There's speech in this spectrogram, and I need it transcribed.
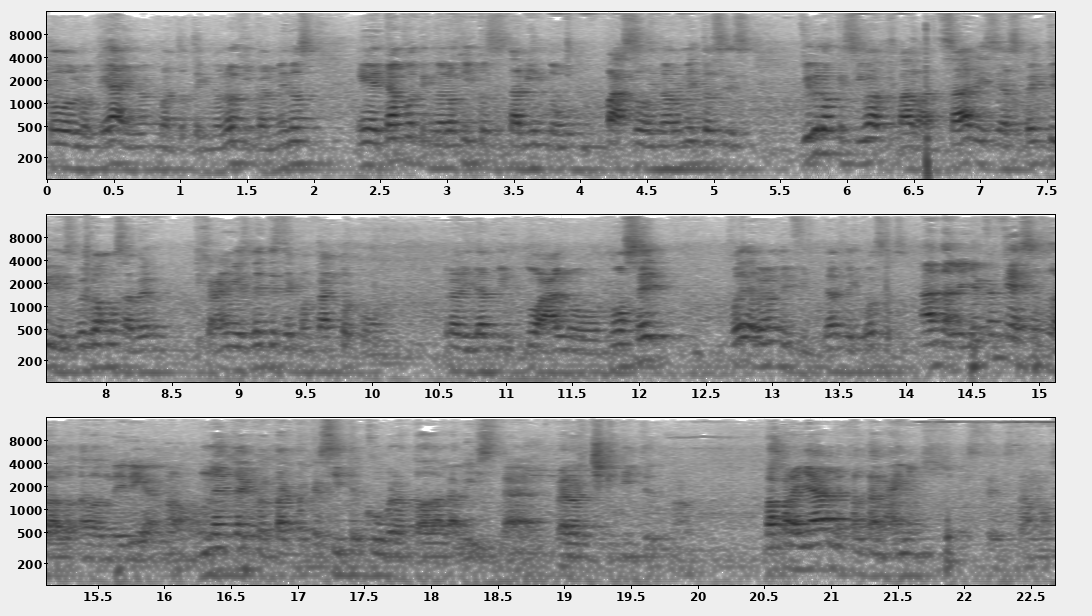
todo lo que hay, ¿no? En cuanto a tecnológico, al menos en el campo tecnológico se está viendo un paso enorme, entonces yo creo que sí va a avanzar ese aspecto y después vamos a ver diferentes lentes de contacto con realidad virtual o no sé, puede haber una infinidad de cosas. Ándale, yo creo que eso es a, a donde iría, ¿no? Un lente de contacto que sí te cubra toda la vista, pero chiquitito, ¿no? Va para allá, le faltan años, este, estamos...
